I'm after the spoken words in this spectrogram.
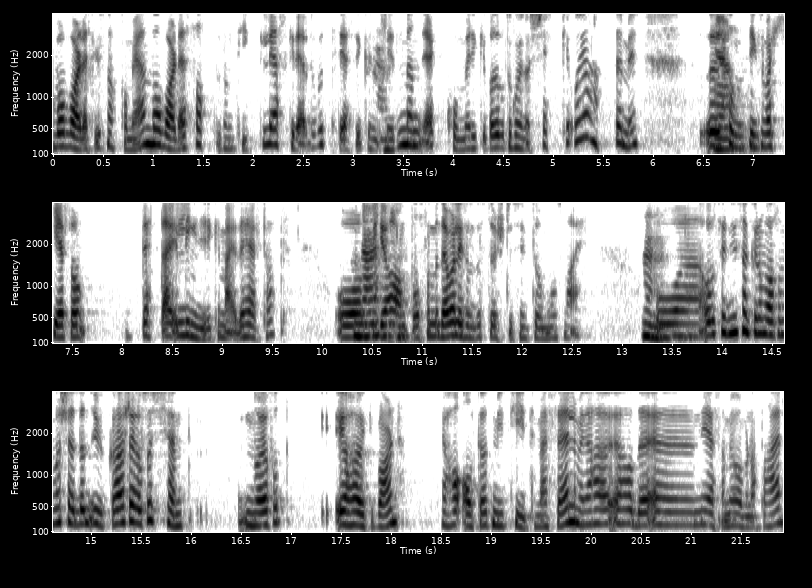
Hva var det jeg skulle snakke om igjen? Hva var det jeg satte som tittel? Jeg skrev det for tre sekunder siden, men jeg kommer ikke på det. Jeg måtte gå inn og sjekke. Å ja, stemmer. Så, Ja. Sånne ting som var helt sånn Dette ligner ikke meg i det hele tatt. Og Nei. mye annet også, men det var liksom det største symptomet hos meg. Mm. Og, og siden vi snakker om hva som har skjedd denne uka her, så har jeg også kjent Nå har jeg fått Jeg har jo ikke barn. Jeg har alltid hatt mye tid til meg selv, men jeg, har, jeg hadde eh, niesa mi overnatta her.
